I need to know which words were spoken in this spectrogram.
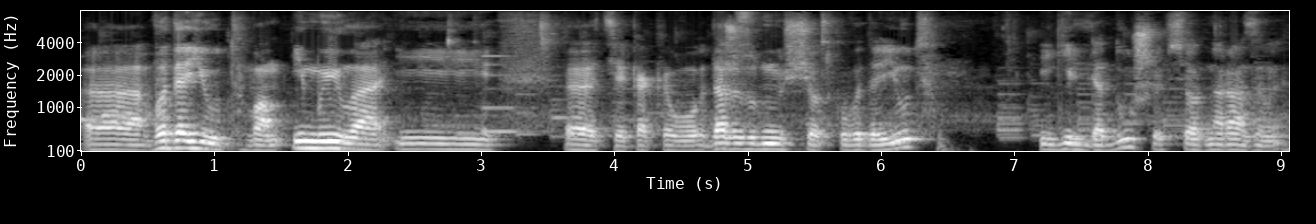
Э, выдают вам и мыло, и эти, как его, даже зубную щетку выдают, и гель для души, все одноразовое.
